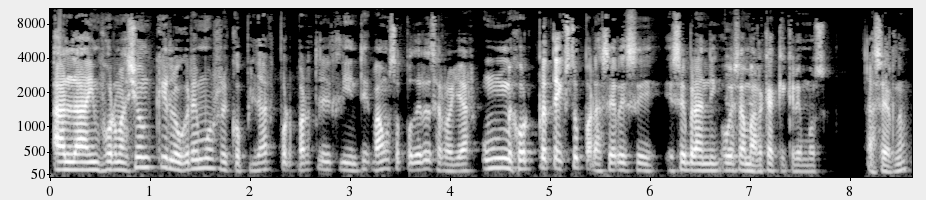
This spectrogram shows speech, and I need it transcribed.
a la información que logremos recopilar por parte del cliente, vamos a poder desarrollar un mejor pretexto para hacer ese, ese branding o esa marca que queremos hacer, ¿no?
